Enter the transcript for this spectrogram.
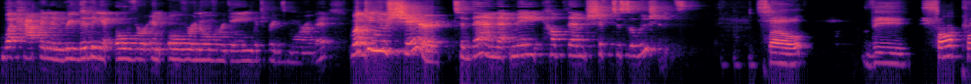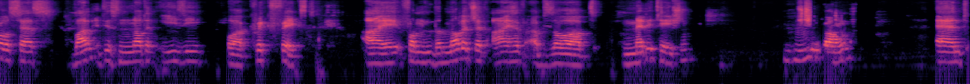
what happened and reliving it over and over and over again, which brings more of it. What can you share to them that may help them shift to solutions? So, the thought process, while it is not an easy or a quick fix, I, from the knowledge that I have absorbed, meditation, mm-hmm. qigong, and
